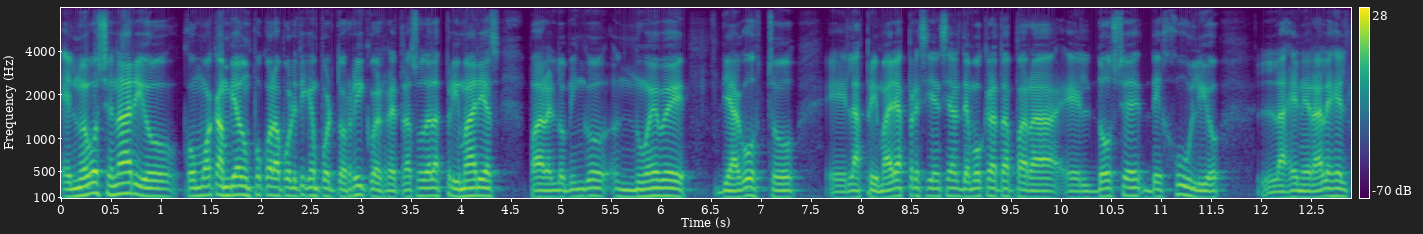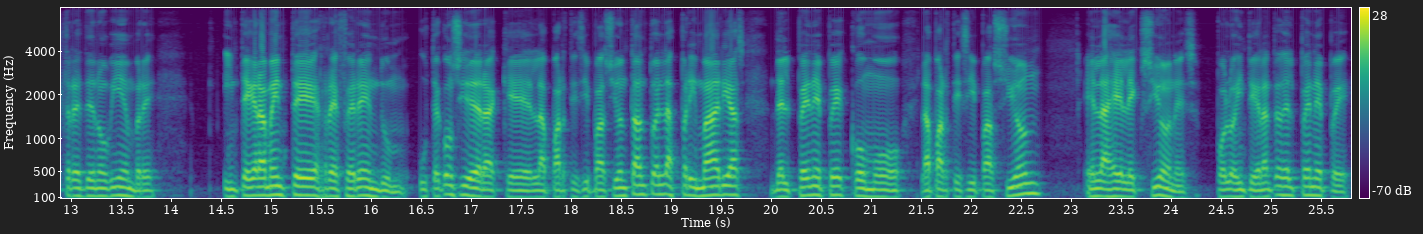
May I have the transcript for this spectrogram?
el nuevo escenario, cómo ha cambiado un poco la política en Puerto Rico, el retraso de las primarias para el domingo 9 de agosto, eh, las primarias presidenciales demócratas para el 12 de julio, las generales el 3 de noviembre, íntegramente referéndum. ¿Usted considera que la participación tanto en las primarias del PNP como la participación en las elecciones por los integrantes del PNP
